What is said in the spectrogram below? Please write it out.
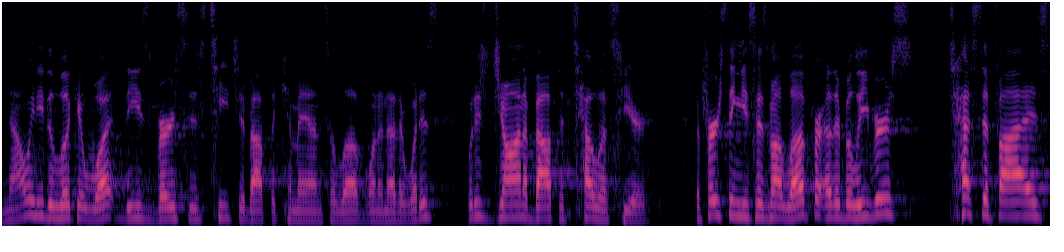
Now we need to look at what these verses teach about the command to love one another. What is, what is John about to tell us here? The first thing he says My love for other believers testifies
